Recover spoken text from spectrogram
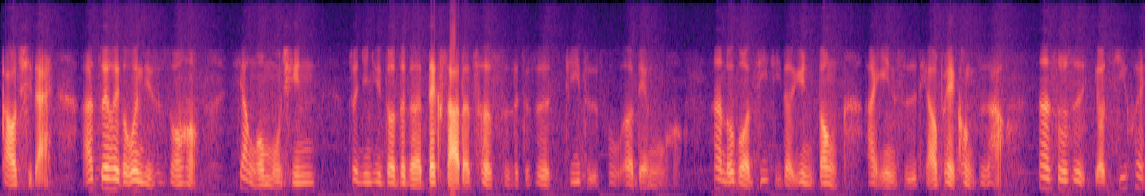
高起来？啊，最后一个问题是说哈，像我母亲最近去做这个 DEXA 的测试的，就是体脂负二点五哈。那如果积极的运动，啊饮食调配控制好，那是不是有机会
